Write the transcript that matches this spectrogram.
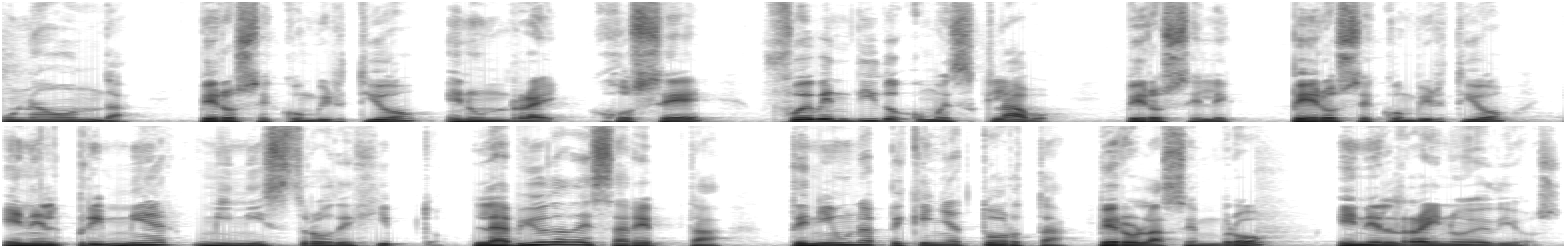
una onda, pero se convirtió en un rey. José fue vendido como esclavo, pero se, le, pero se convirtió en el primer ministro de Egipto. La viuda de Sarepta tenía una pequeña torta, pero la sembró en el reino de Dios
